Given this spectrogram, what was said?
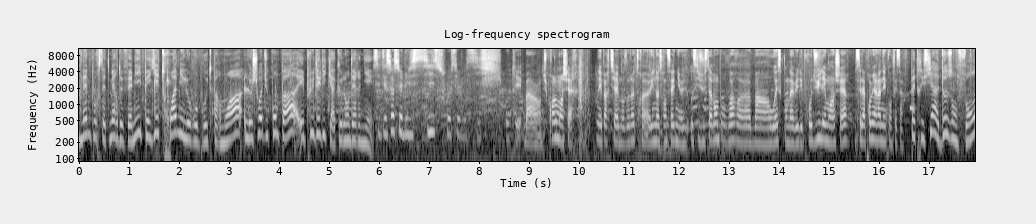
Même pour cette mère de famille payée 3000 euros brut par mois, le choix du compas est plus délicat que l'an dernier. C'était soit celui-ci, soit celui-ci. Ok, ben tu prends le moins cher. On est parti dans une autre, une autre enseigne aussi juste avant pour voir euh, ben, où est-ce qu'on avait les produits les moins chers. C'est la première année qu'on fait ça. Patricia a deux enfants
